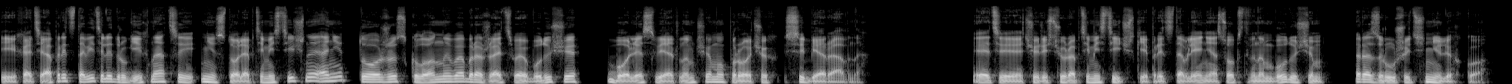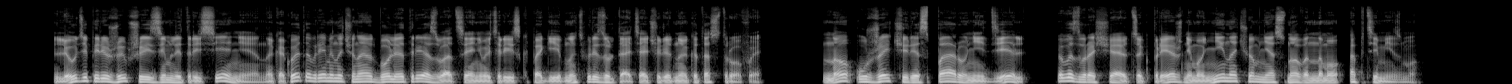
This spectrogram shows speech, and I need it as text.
И хотя представители других наций не столь оптимистичны, они тоже склонны воображать свое будущее более светлым, чем у прочих себе равных. Эти чересчур оптимистические представления о собственном будущем разрушить нелегко. Люди, пережившие землетрясение, на какое-то время начинают более трезво оценивать риск погибнуть в результате очередной катастрофы. Но уже через пару недель возвращаются к прежнему, ни на чем не основанному оптимизму.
